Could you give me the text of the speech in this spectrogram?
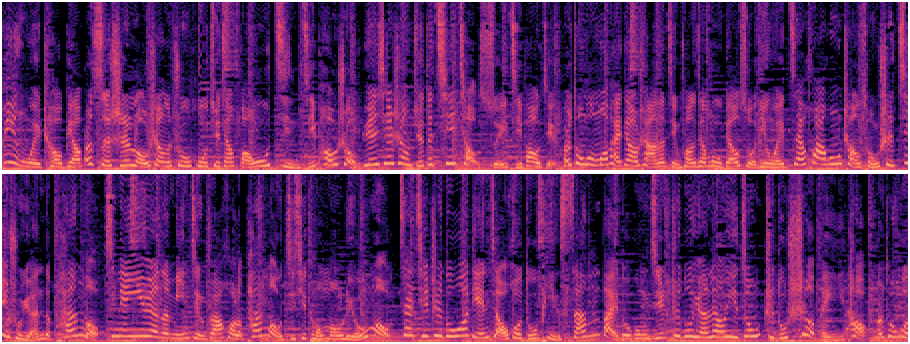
并未超标。而此时楼上的住户却将房屋紧急抛售。袁先生觉得蹊跷，随即报警。而通过摸排调查呢，警方将目标锁定为在化工厂从事技术员的潘某。今年一月呢，民警抓获了潘某及其同谋刘某，在其制毒窝点缴获毒品三百多公斤，制毒原料一宗，制毒设备一套。而通过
